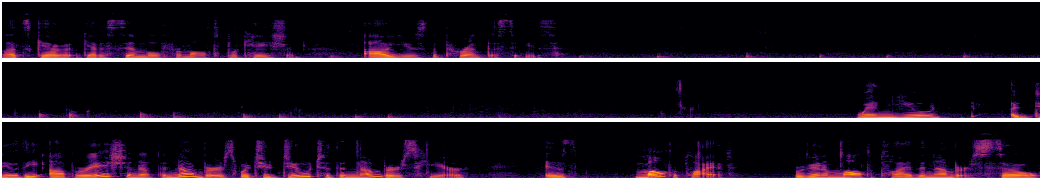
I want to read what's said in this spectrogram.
Let's get, get a symbol for multiplication. I'll use the parentheses. When you uh, do the operation of the numbers, what you do to the numbers here is multiply it. We're going to multiply the numbers. So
